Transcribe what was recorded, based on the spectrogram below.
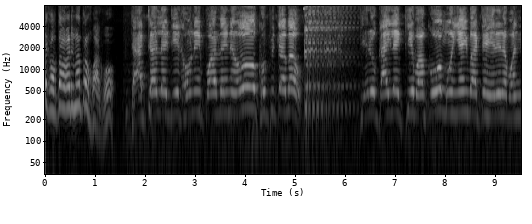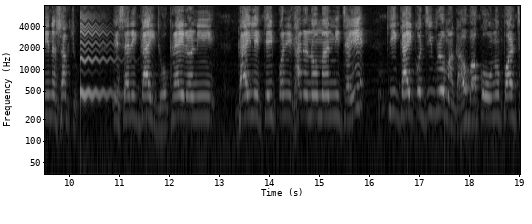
एक हप्ता अगाडि मात्र खुवाएको डाक्टरलाई देखाउनै पर्दैन हो खुप्पिका बाउ। तेरो गाईलाई के भएको हो म यहीँबाट हेरेर भनिदिन सक्छु। यसरी गाई झोक्राइरहने गाईले केही पनि खान नमान्ने चाहिँ कि गाईको जिब्रोमा घाउ भएको हुनुपर्छ?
